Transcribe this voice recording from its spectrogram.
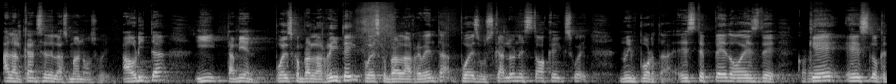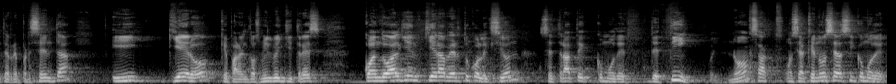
al alcance de las manos, güey. Ahorita, y también puedes comprar la retail, puedes comprar la reventa, puedes buscarlo en StockX, güey. No importa. Este pedo es de qué es lo que te representa y quiero que para el 2023, cuando alguien quiera ver tu colección, se trate como de, de ti, ¿no? Exacto. O sea, que no sea así como de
